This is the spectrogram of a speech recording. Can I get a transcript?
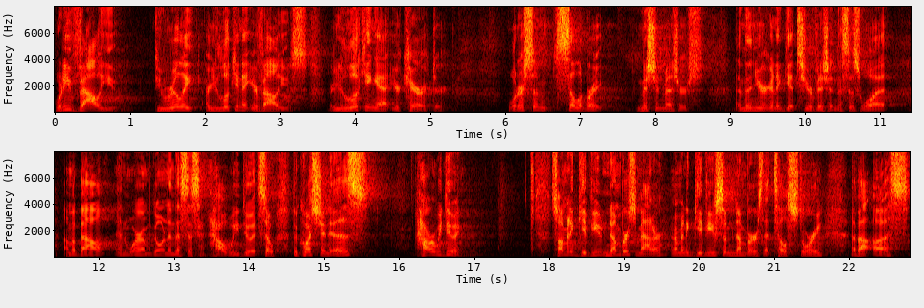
What do you value? Do you really, are you looking at your values? Are you looking at your character? What are some celebrate mission measures? And then you're gonna get to your vision. This is what I'm about and where I'm going. And this is how we do it. So the question is, how are we doing? So I'm going to give you numbers matter, and I'm going to give you some numbers that tell story about us.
